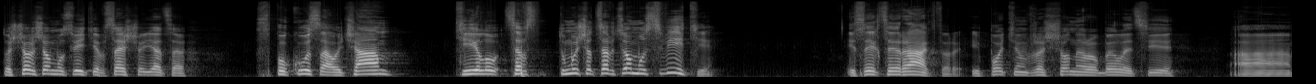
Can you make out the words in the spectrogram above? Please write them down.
то що в цьому світі все, що є, це спокуса очам, тілу, це, тому що це в цьому світі. І це як цей реактор. І потім вже що не робили ці а,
